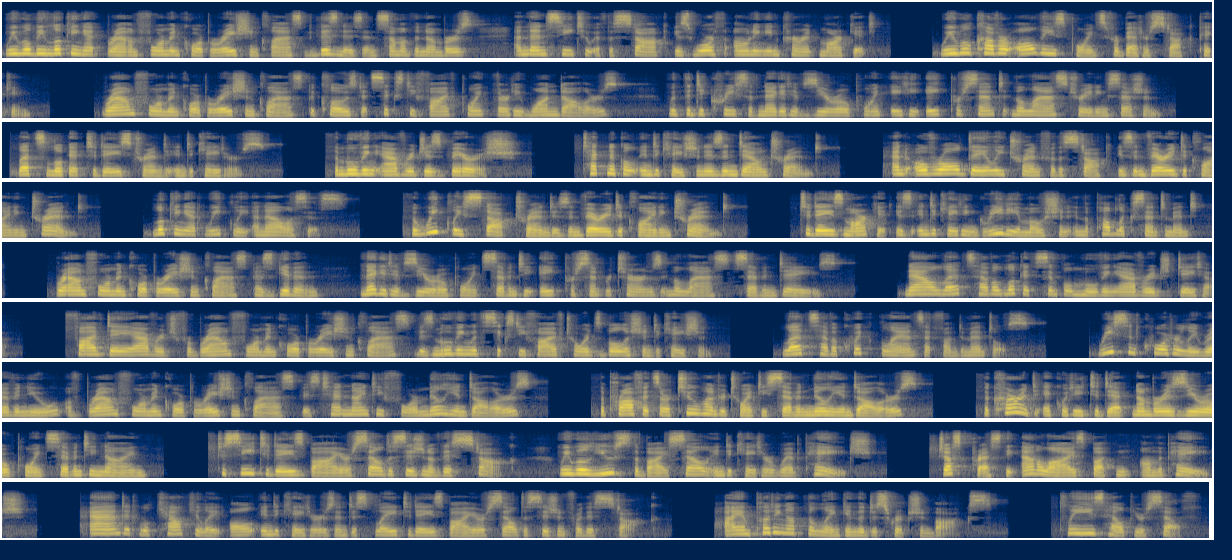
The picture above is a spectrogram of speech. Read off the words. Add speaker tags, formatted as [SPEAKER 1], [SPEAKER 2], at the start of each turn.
[SPEAKER 1] We will be looking at Brown-Forman Corporation class business and some of the numbers, and then see to if the stock is worth owning in current market. We will cover all these points for better stock picking. Brown-Forman Corporation class B closed at $65.31, with the decrease of negative 0.88% in the last trading session. Let's look at today's trend indicators. The moving average is bearish. Technical indication is in downtrend. And overall daily trend for the stock is in very declining trend. Looking at weekly analysis. The weekly stock trend is in very declining trend. Today's market is indicating greedy emotion in the public sentiment. Brown-Forman Corporation class has given negative 0.78% returns in the last seven days. Now let's have a look at simple moving average data. Five-day average for Brown-Forman Corporation class is moving with 65 towards bullish indication. Let's have a quick glance at fundamentals. Recent quarterly revenue of Brown-Forman Corporation class is $1094 million. The profits are $227 million. The current equity to debt number is 0.79. To see today's buy or sell decision of this stock, we will use the buy-sell indicator web page. Just press the Analyze button on the page and it will calculate all indicators and display today's buy or sell decision for this stock. I am putting up the link in the description box. Please help yourself.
